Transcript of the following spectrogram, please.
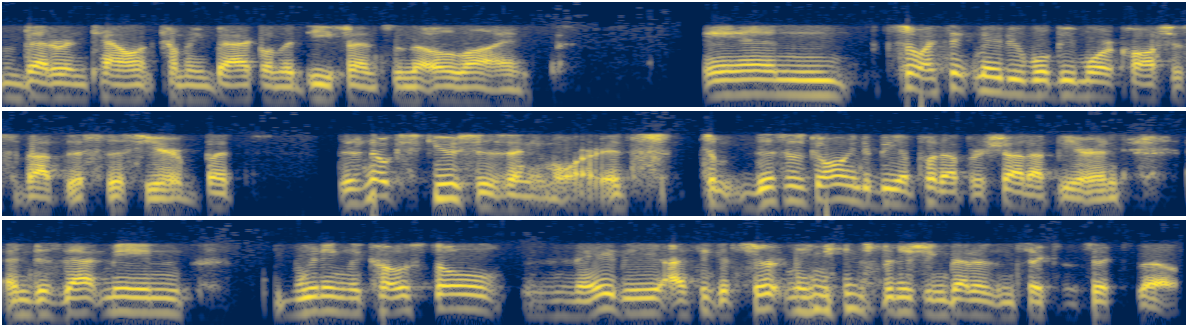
veteran talent coming back on the defense and the O line. And so I think maybe we'll be more cautious about this this year, but there's no excuses anymore. It's to, this is going to be a put up or shut up year, and and does that mean winning the Coastal? Maybe. I think it certainly means finishing better than six and six, though.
